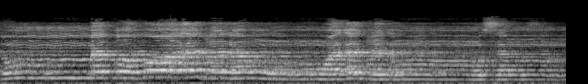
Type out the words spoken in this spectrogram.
ثم قضى أجلا وأجل مسمى.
